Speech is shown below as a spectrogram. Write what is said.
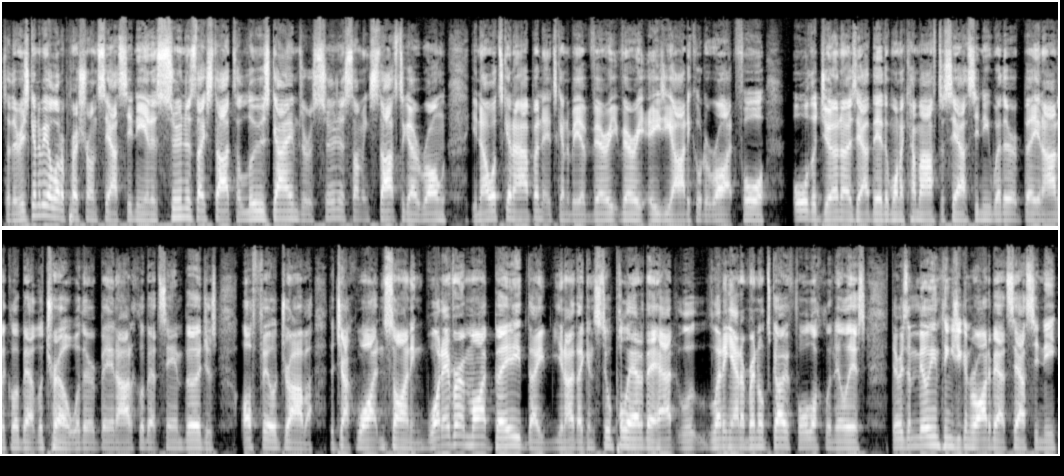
So there is going to be a lot of pressure on South Sydney. And as soon as they start to lose games or as soon as something starts to go wrong, you know what's going to happen? It's going to be a very, very easy article to write for all the journos out there that want to come after South Sydney, whether it be an article about Latrell, whether it be an article about Sam Burgess, off-field drama, the Jack Wighton signing, whatever it might be, they you know they can still pull out of their hat, letting Adam Reynolds go for Lachlan Ilias. There is a million things you can write about South Sydney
